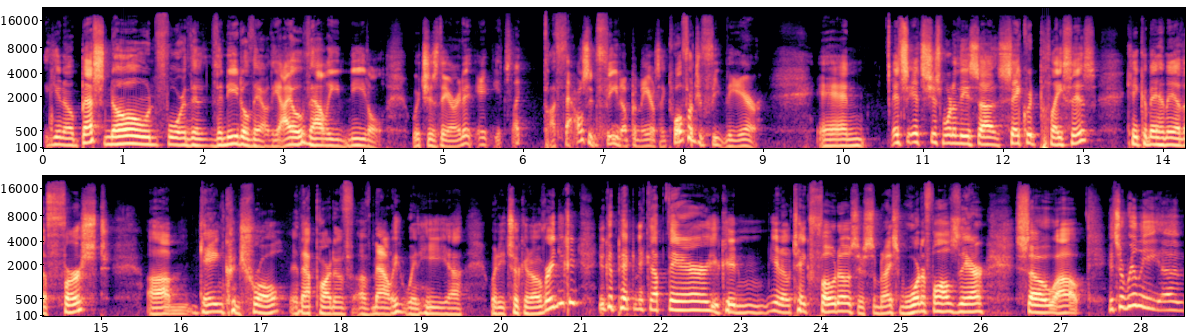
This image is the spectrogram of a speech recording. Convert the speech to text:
you know, best known for the, the needle there, the Iao Valley needle, which is there. And it, it, it's like a thousand feet up in the air. It's like 1,200 feet in the air. And it's, it's just one of these uh, sacred places. King Kamehameha the first um, control in that part of, of Maui when he uh, when he took it over. And you can you could picnic up there. You can you know take photos. There's some nice waterfalls there. So uh, it's a really uh,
